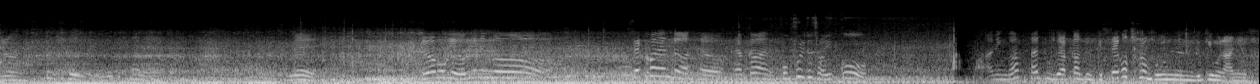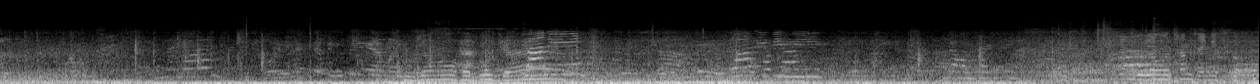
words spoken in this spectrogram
이런 스포츠 이렇게 사네. 근데 제가 보기에 여기 있는 거 세컨핸드 같아요. 약간 보풀도 져 있고 아닌가? 하여튼 뭐 약간 좀 이렇게 새 것처럼 보이는 느낌은 아니었어. 구경해보자. 구경은 참 재밌어.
